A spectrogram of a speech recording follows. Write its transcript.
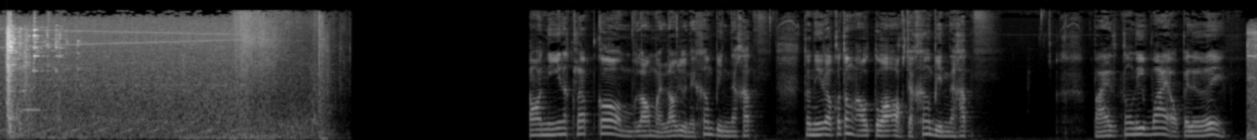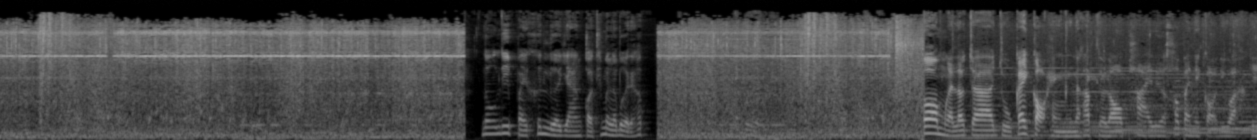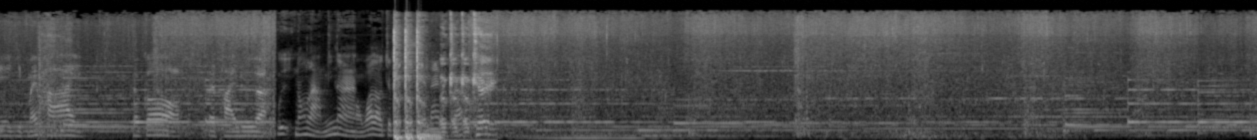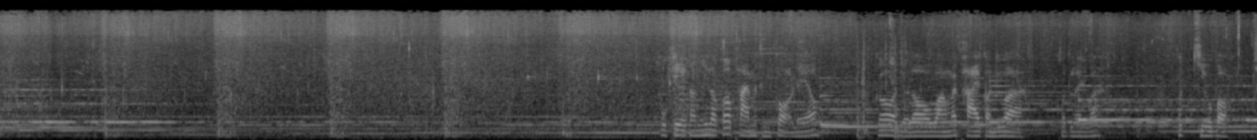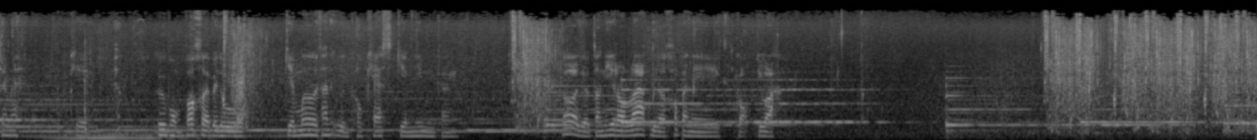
ตอนนี้นะครับก็เราเหมือนเราอยู่ในเครื่องบินนะครับ ตอนนี้เราก็ต้องเอาตัวออกจากเครื่องบินนะครับ ไปต้องรีบว่ายออกไปเลยต้องรีบไปขึ้นเรือยางก่อนที่มันระเบิดนะครับ ก็เหมือนเราจะอยู่ใกล้เกาะแห่งหนึ่งนะครับ เดี๋ยวเราพายเรือเข้าไปในเกาะดีกว่าโอเคหยิบไม้พาย แล้วก็ ไปพายเรือ อุ้ยน้องหลามนี่นาหวังว่าเราจะเป็นคนแรกนะ Okay. ครับ okay. โอเค ตอนนี้เราก็พายมาถึงเกาะแล้ว ก็เดี๋ยวเราวางไม้พายก่อนดีกว่า กดอะไรวะ กดคิวเปล่าใช่ไหมโอ เคคือผมก็เคยไปดูเกมเมอร์ท่านอื่นเขาแคสเกมนี้เหมือนกัน ก็เดี๋ยวตอนนี้เราลากเรือเข้าไปในเกาะดีกว่า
